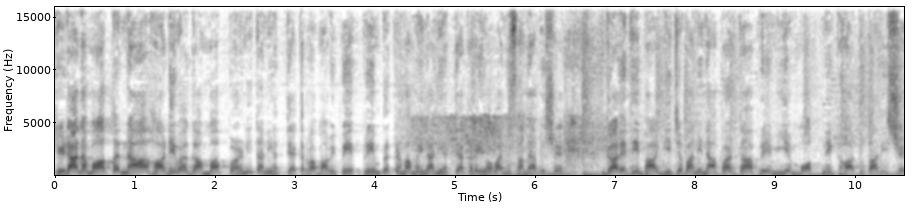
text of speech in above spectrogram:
ખેડાના માતરના હાડીવા ગામમાં પરણિતાની હત્યા કરવામાં આવી. પ્રેમ પ્રકરણમાં મહિલાની હત્યા કરાઈ હોવાનું સામે આવ્યું છે. ઘરેથી ભાગી જવાની ના પાડતા પ્રેમીએ મોતને ઘાટ ઉતારી છે.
